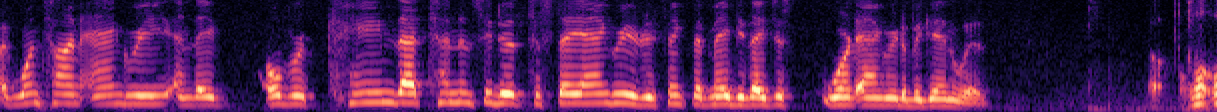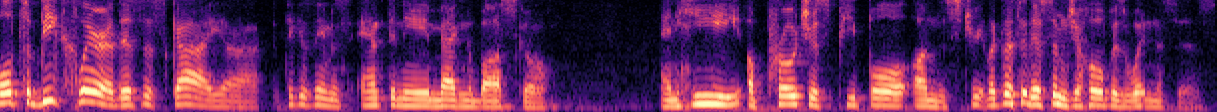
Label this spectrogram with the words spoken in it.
at one time angry and they overcame that tendency to, to stay angry, or do you think that maybe they just weren't angry to begin with? Well, well, to be clear, there's this guy. Uh, I think his name is Anthony Magnabosco, and he approaches people on the street. Like, let's say there's some Jehovah's Witnesses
